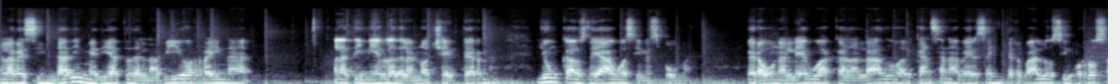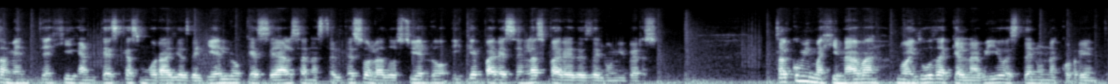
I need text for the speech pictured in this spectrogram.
En la vecindad inmediata del navío reina la tiniebla de la noche eterna y un caos de agua sin espuma, pero a una legua a cada lado alcanzan a verse a intervalos y borrosamente gigantescas murallas de hielo que se alzan hasta el desolado cielo y que parecen las paredes del universo. Tal como imaginaba, no hay duda que el navío está en una corriente.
